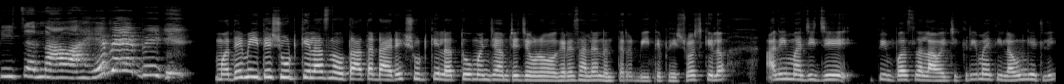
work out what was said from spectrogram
तिचं नाव आहे बेबी मध्ये मी इथे शूट केलाच नव्हता. आता डायरेक्ट शूट केला. तो म्हणजे आमचे जेवण वगैरे झाल्यानंतर मी इथे फेसवॉश केलं. आणि माझी जे पिंपल्सला लावायची क्रीम आहे ती लावून घेतली.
